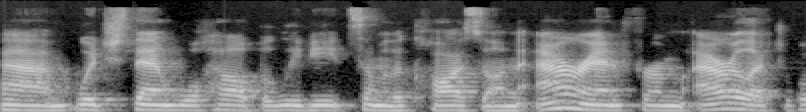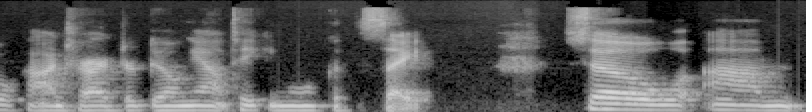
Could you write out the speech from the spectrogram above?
um, which then will help alleviate some of the costs on our end from our electrical contractor going out, taking a look at the site. So um,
